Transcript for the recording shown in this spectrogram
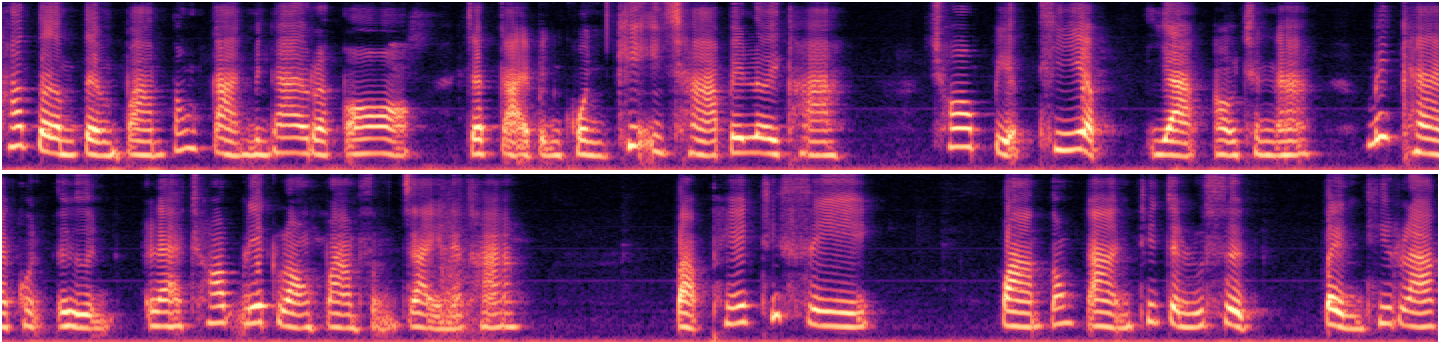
ถ้าเติมเต็มความต้องการไม่ได้แล้วก็ จะกลายเป็นคนขี้อิจฉาไปเลยค่ะ ชอบเปรียบเทียบ อยากเอาชนะ ไม่แคร์คนอื่น และชอบเรียกร้องความสนใจนะคะ ประเภทที่ 4 ความต้องการที่จะรู้สึกเป็นที่รัก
